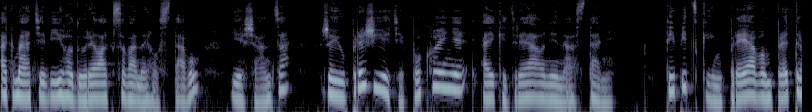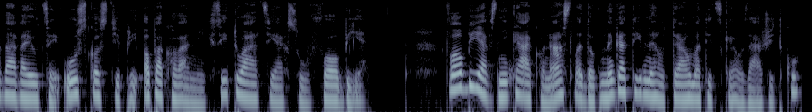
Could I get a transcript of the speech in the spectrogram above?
Ak máte výhodu relaxovaného stavu, je šanca, že ju prežijete pokojne, aj keď reálne nastane. Typickým prejavom pretrvávajúcej úzkosti pri opakovaných situáciách sú fóbie. Fóbia vzniká ako následok negatívneho traumatického zážitku,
